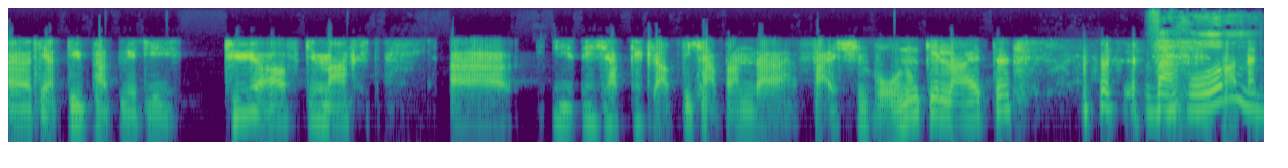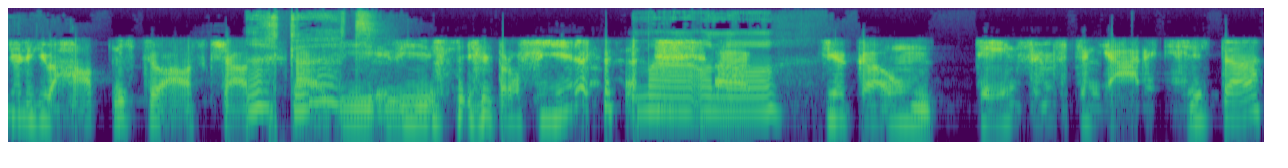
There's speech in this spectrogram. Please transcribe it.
Äh, der Typ hat mir die Tür aufgemacht. Äh, ich ich habe geglaubt, ich habe an der falschen Wohnung geläutet. Warum? Hat natürlich überhaupt nicht so ausgeschaut äh, wie, wie im Profil. Ma, oh no. Äh, circa um 10, 15 Jahre älter.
